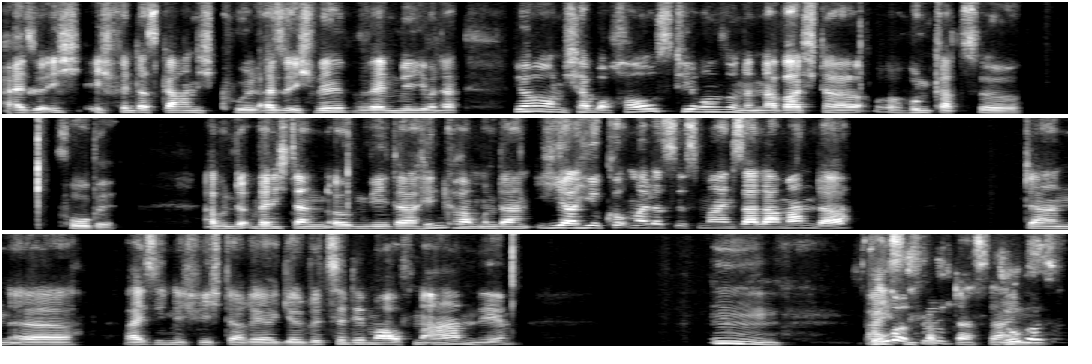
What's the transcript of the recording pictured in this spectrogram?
Also ich, ich finde das gar nicht cool. Also ich will, wenn mir jemand sagt, ja, und ich habe auch Haustiere und so, und dann erwarte ich da äh, Hund, Katze, Vogel. Aber wenn ich dann irgendwie da hinkomme und dann, hier, hier, guck mal, das ist mein Salamander, dann äh, weiß ich nicht, wie ich da reagiere. Willst du den mal auf den Arm nehmen? Hm, weiß Sowas nicht, finde ob ich, das sein sowas,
